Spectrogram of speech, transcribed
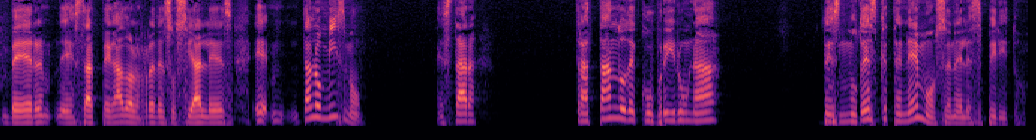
ver, estar pegado a las redes sociales, eh, da lo mismo. Estar tratando de cubrir una desnudez que tenemos en el espíritu.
